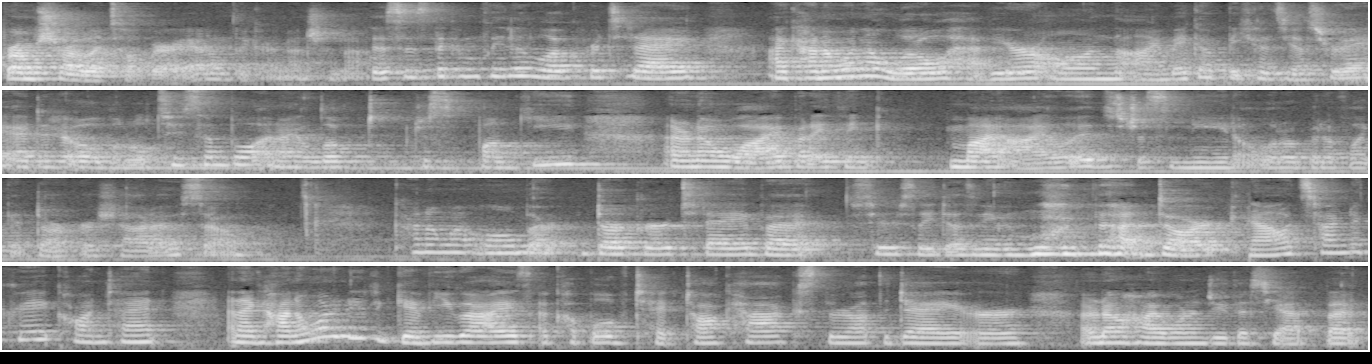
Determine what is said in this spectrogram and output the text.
From Charlotte Tilbury, I don't think I mentioned that. This is the completed look for today. I kind of went a little heavier on the eye makeup because yesterday I did it a little too simple and I looked just funky. I don't know why, but I think my eyelids just need a little bit of like a darker shadow. So kind of went a little bit darker today, but seriously it doesn't even look that dark. Now it's time to create content and I kind of wanted to give you guys a couple of TikTok hacks throughout the day or I don't know how I want to do this yet, but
